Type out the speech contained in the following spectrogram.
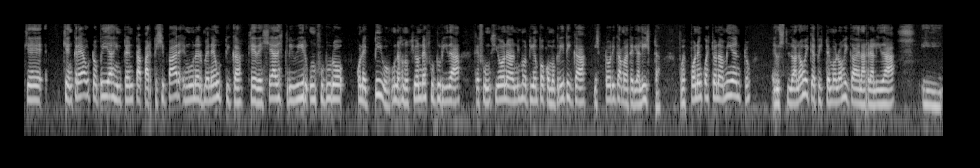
que quien crea utopías intenta participar en una hermenéutica que desea describir un futuro colectivo, una noción de futuridad que funciona al mismo tiempo como crítica histórica materialista, pues pone en cuestionamiento la lógica epistemológica de la realidad y,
